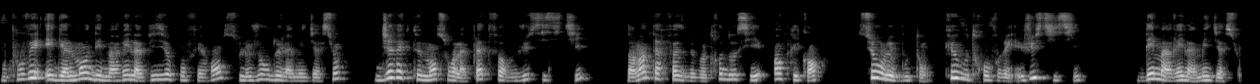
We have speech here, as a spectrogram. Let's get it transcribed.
Vous pouvez également démarrer la visioconférence le jour de la médiation directement sur la plateforme Justicity dans l'interface de votre dossier en cliquant sur le bouton que vous trouverez juste ici, Démarrer la médiation.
